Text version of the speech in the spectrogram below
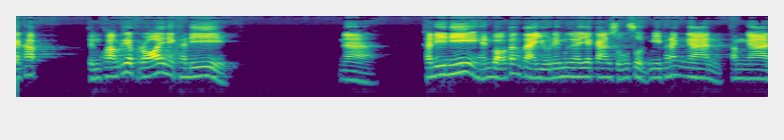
นะครับ ถึงความเรียบร้อยในคดีนะคดีนี้เห็นบอกตั้งแต่อยู่ในมืออายการสูงสุดมีพนักงานทำงาน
